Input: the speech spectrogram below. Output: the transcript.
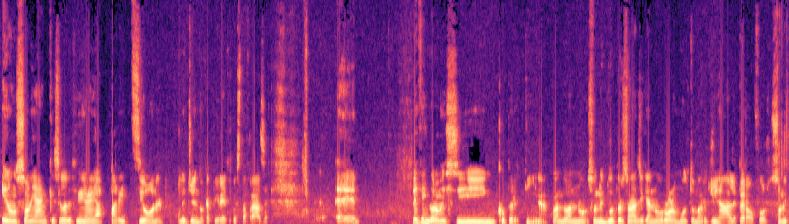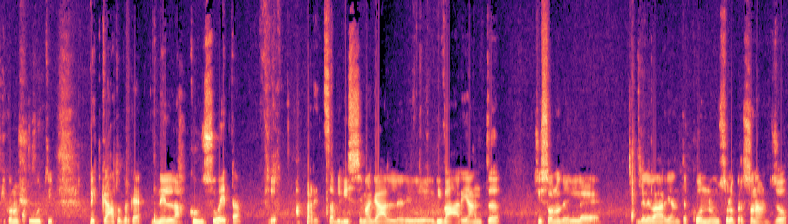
e non so neanche se la definirei apparizione, leggendo capirete questa frase. Eh, e vengono messi in copertina, quando hanno, sono i due personaggi che hanno un ruolo molto marginale, però forse sono i più conosciuti. Peccato perché nella consueta e apprezzabilissima gallery di Variant ci sono delle delle variant con un solo personaggio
